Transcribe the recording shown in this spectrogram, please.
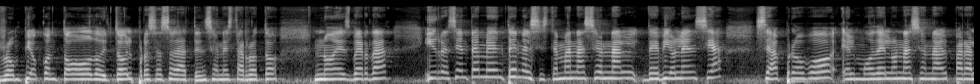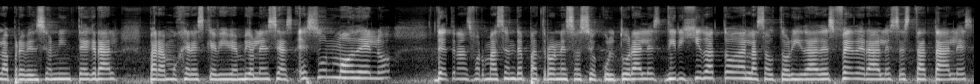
rompió con todo y todo el proceso de atención está roto. No es verdad. Y recientemente en el Sistema Nacional de Violencia se aprobó el modelo nacional para la prevención integral para mujeres que viven violencias. Es un modelo de transformación de patrones socioculturales dirigido a todas las autoridades federales, estatales,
